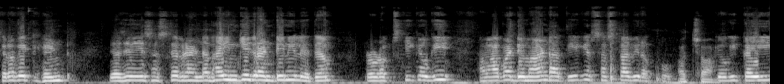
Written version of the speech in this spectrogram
सिर्फ़ एक हिंट जैसे ये सस्ते ब्रांड है। भाई इनकी गारंटी नहीं लेते हम। प्रोडक्ट्स की क्योंकि हमारे पास डिमांड आती है कि सस्ता भी रखो अच्छा क्योंकि कई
